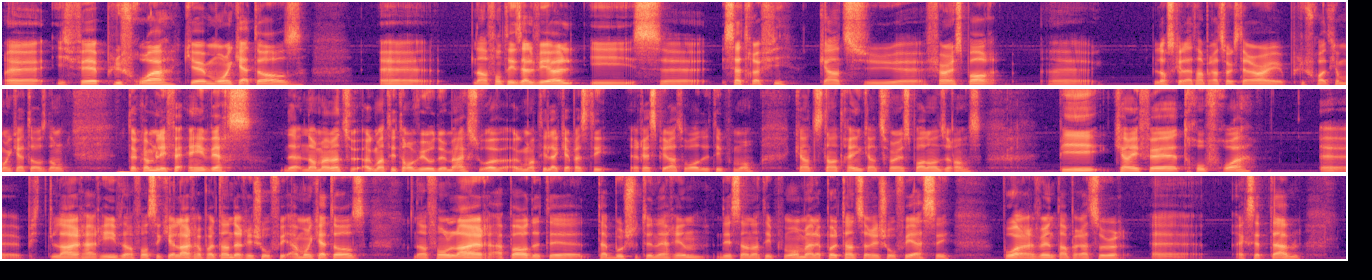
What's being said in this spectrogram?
il fait plus froid que moins 14. Euh, dans le fond, tes alvéoles, ils s'atrophient quand tu euh, fais un sport euh, lorsque la température extérieure est plus froide que moins 14. Donc, tu as comme l'effet inverse. normalement, tu veux augmenter ton VO2 max ou augmenter la capacité respiratoire de tes poumons quand tu t'entraînes, quand tu fais un sport d'endurance. Puis, quand il fait trop froid, puis l'air arrive, dans le fond, c'est que l'air n'a pas le temps de réchauffer. À moins 14, dans le fond, l'air, à part de ta bouche ou tes narines, descend dans tes poumons, mais elle n'a pas le temps de se réchauffer assez pour arriver à une température euh, acceptable.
